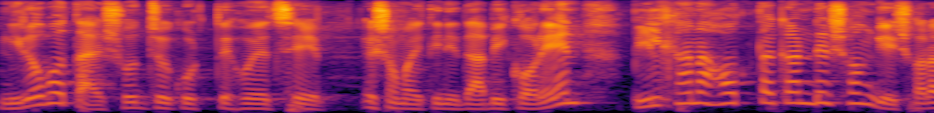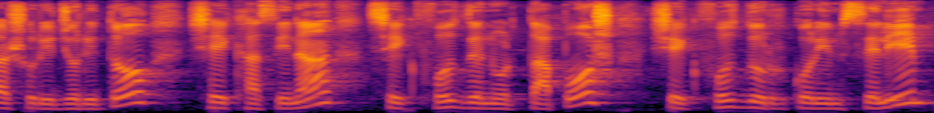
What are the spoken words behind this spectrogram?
নীরবতায় সহ্য করতে হয়েছে। এ সময় তিনি দাবি করেন, পিলখানা হত্যাকাণ্ডের সঙ্গে সরাসরি জড়িত শেখ হাসিনা, শেখ ফজদেনুর তাপস, শেখ ফজদুর করিম সেলিম,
